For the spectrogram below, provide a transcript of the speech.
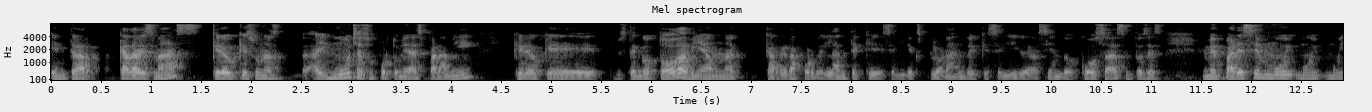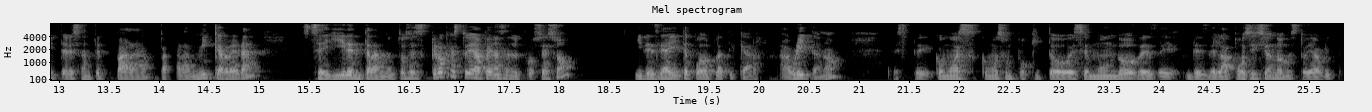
entrar cada vez más, creo que es unas, hay muchas oportunidades para mí, creo que pues, tengo todavía una carrera por delante que seguir explorando y que seguir haciendo cosas. Entonces, me parece muy, muy, muy interesante para, para mi carrera seguir entrando. Entonces, creo que estoy apenas en el proceso y desde ahí te puedo platicar ahorita, ¿no? Este, cómo es, cómo es un poquito ese mundo desde, desde la posición donde estoy ahorita.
